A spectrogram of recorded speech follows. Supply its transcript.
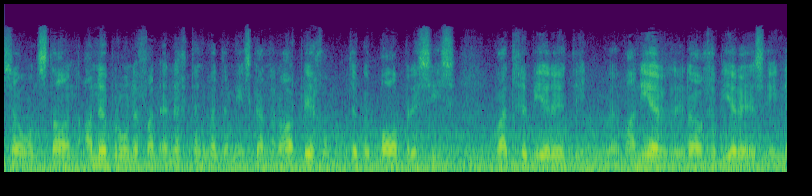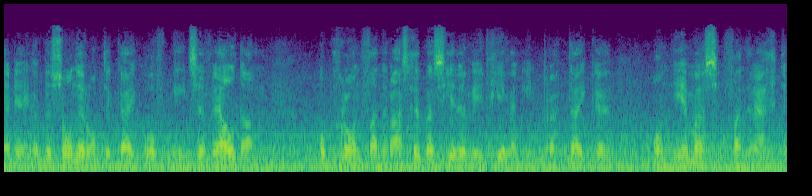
sou ontstaan ander bronne van inligting wat 'n mens kan raadpleeg om te bepaal presies wat gebeur het en wanneer daar gebeure is en in, besonder om te kyk of mense wel dan op grond van rasgebaseerde wetgewing en praktyke onneem as van regte.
